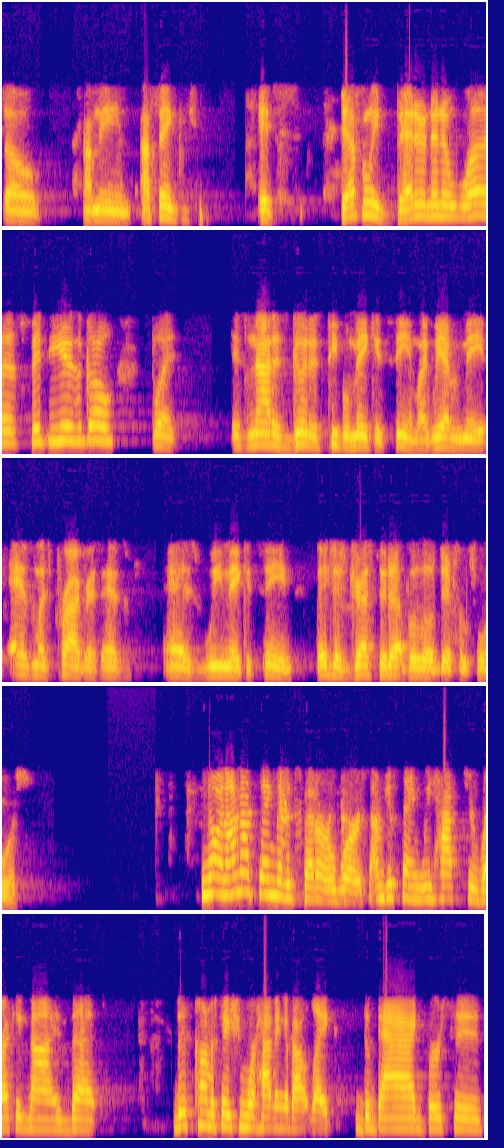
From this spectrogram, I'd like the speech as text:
So I mean, I think it's definitely better than it was 50 years ago, but it's not as good as people make it seem. Like we haven't made as much progress as as we make it seem. They just dressed it up a little different for us. No, and I'm not saying that it's better or worse. I'm just saying we have to recognize that this conversation we're having about like the bag versus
